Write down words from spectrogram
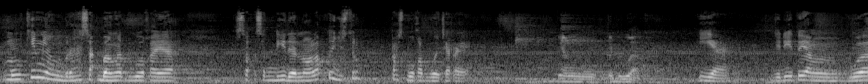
mungkin yang berasa banget gue kayak sok sedih dan nolak tuh justru pas bokap gue cerai. Yang kedua? Iya, jadi itu yang gue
